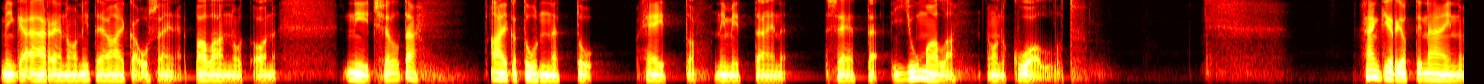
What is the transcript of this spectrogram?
minkä ääreen on itse aika usein palannut, on Nietzscheltä aika tunnettu heitto, nimittäin se, että Jumala on kuollut. Hän kirjoitti näin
